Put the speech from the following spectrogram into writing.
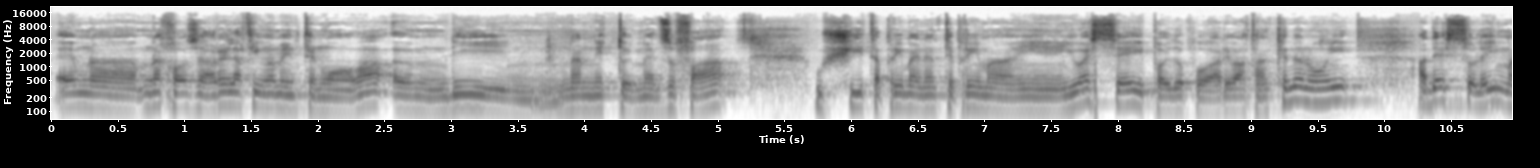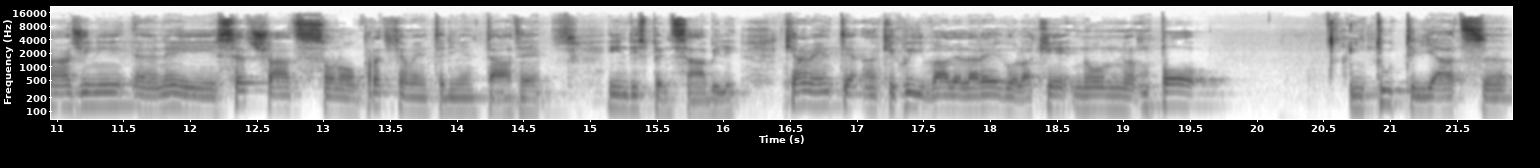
è una, una cosa relativamente nuova, um, di un annetto e mezzo fa uscita prima in anteprima in USA, poi dopo è arrivata anche da noi. Adesso le immagini eh, nei search ads sono praticamente diventate indispensabili. Chiaramente anche qui vale la regola che non un po' in tutti gli ads,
